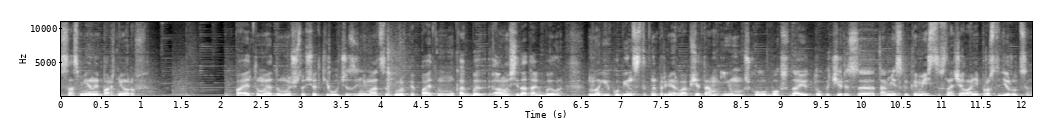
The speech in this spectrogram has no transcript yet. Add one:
со сменой партнеров. Поэтому я думаю, что все-таки лучше заниматься в группе. Поэтому, ну, как бы, оно всегда так было. Многие кубинцы, так, например, вообще там им школу бокса дают только через э, там несколько месяцев. Сначала они просто дерутся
